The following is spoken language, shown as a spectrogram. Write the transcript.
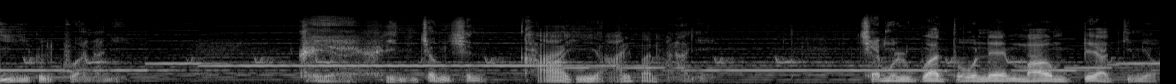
이익을 구하나니 그의 흐린 정신 가히 알만하나니 재물과 돈에 마음 빼앗기며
